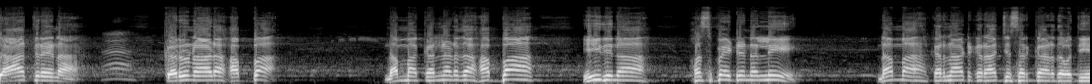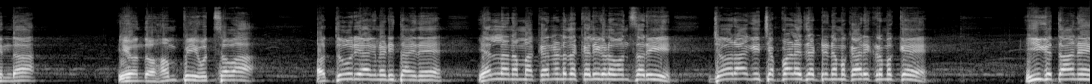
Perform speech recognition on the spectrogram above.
ಜಾತ್ರೆನ. ಕರುನಾಡ ಹಬ್ಬ. ನಮ್ಮ ಕನ್ನಡದ ಹಬ್ಬ ಈ ದಿನ ಹೊಸಪೇಟೆನಲ್ಲಿ ನಮ್ಮ ಕರ್ನಾಟಕ ರಾಜ್ಯ ಸರ್ಕಾರದ ವತಿಯಿಂದ ಈ ಒಂದು ಹಂಪಿ ಉತ್ಸವ ಅದ್ದೂರಿಯಾಗಿ ನಡೀತಾ ಇದೆ. ಎಲ್ಲ ನಮ್ಮ ಕನ್ನಡದ ಕಲಿಗಳು ಒಂದ್ಸರಿ ಜೋರಾಗಿ ಚಪ್ಪಾಳೆ ಜಟ್ಟಿ ನಮ್ಮ ಕಾರ್ಯಕ್ರಮಕ್ಕೆ ಈಗ ತಾನೇ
